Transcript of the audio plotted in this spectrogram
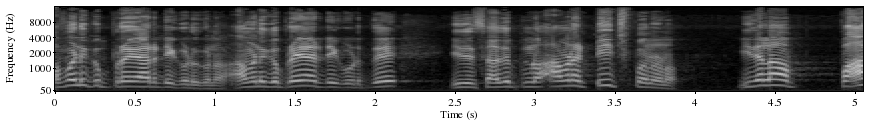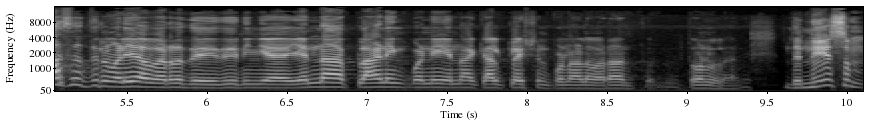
அவனுக்கு ப்ரையாரிட்டி கொடுக்கணும். அவனுக்கு ப்ரையாரிட்டி கொடுத்து இது சதுப்பணும் அவனை டீச் பண்ணணும். இதெல்லாம் பாசத்தின் வழியாக வர்றது இது. நீங்கள் என்ன பிளானிங் பண்ணி என்ன கால்குலேஷன் பண்ணாலும் வராது தோணல. இந்த நேசம்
